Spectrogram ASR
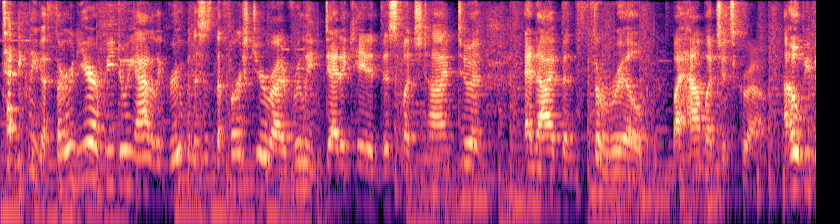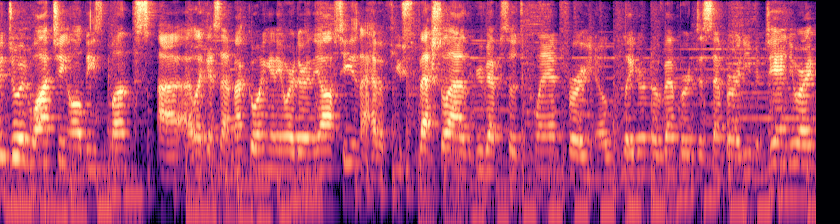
technically the third year of me doing Out of the Groove, and this is the first year where I've really dedicated this much time to it, and I've been thrilled by how much it's grown. I hope you've enjoyed watching all these months. Uh, like I said, I'm not going anywhere during the off season. I have a few special Out of the Groove episodes planned for, you know, later in November, December, and even January.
